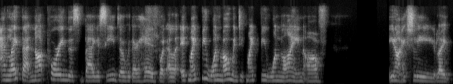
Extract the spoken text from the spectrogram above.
and like that not pouring this bag of seeds over their head but uh, it might be one moment it might be one line of you know actually like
